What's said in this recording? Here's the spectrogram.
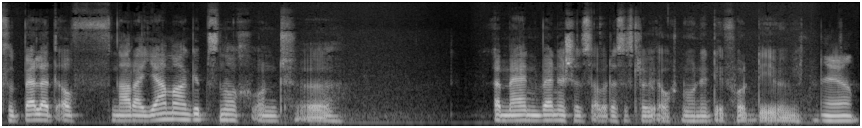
The Ballad of Narayama gibt es noch und äh, A Man Vanishes, aber das ist, glaube ich, auch nur eine DVD. Mich ja.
